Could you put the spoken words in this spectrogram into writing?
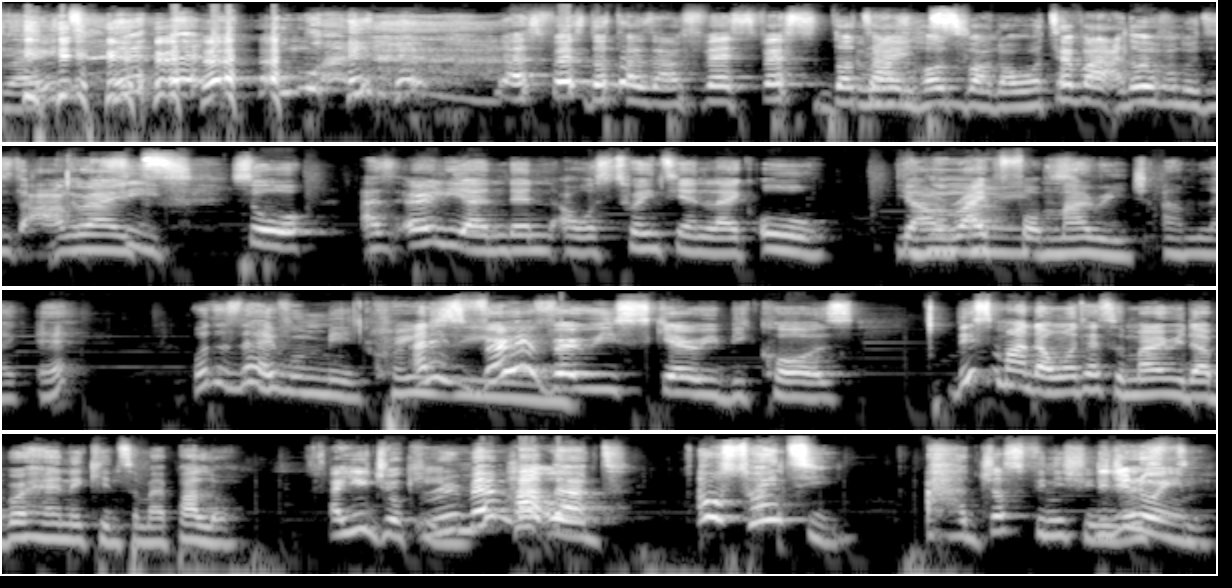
right? As first daughters and first first daughter's Right. husband or whatever. I don't even know this. I'm Right. see. So as early and then I was 20 and like, oh, you're You're ripe for marriage. I'm like, eh? What does that even mean? Crazy. And it's very, very scary because this man that wanted to marry me that brought Heineken to my parlor. Are you joking? Remember How that old? I was 20. I had just finished Did you know him?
